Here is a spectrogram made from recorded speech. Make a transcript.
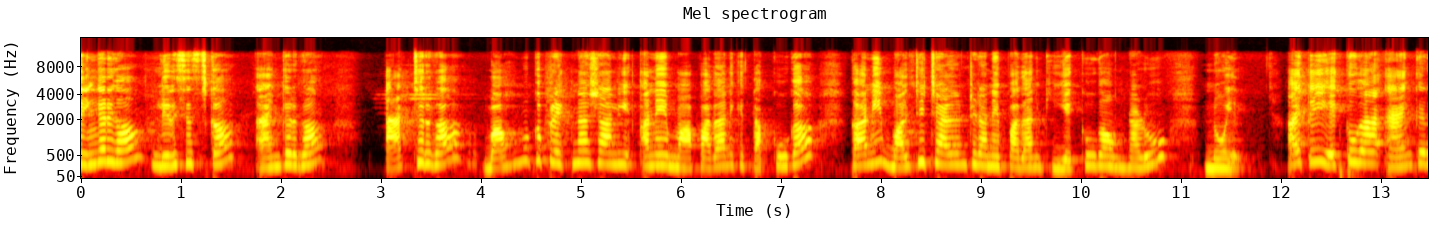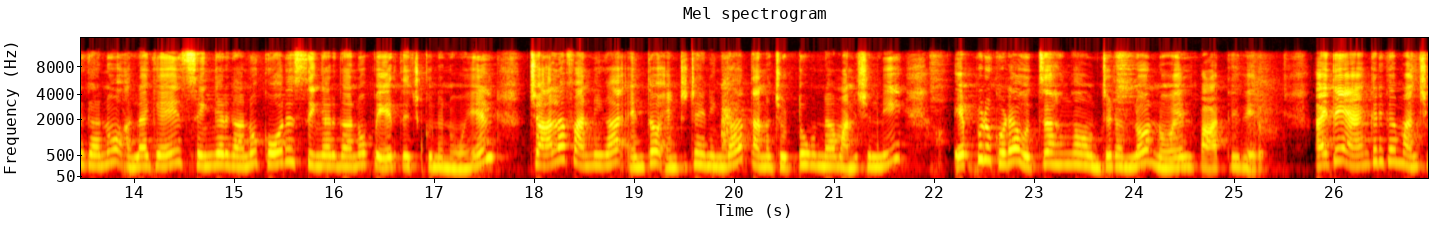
సింగర్గా లిరిసిస్ట్గా యాంకర్గా యాక్టర్గా బహుముఖ ప్రజ్ఞాశాలి అనే మా పదానికి తక్కువగా కానీ మల్టీ టాలెంటెడ్ అనే పదానికి ఎక్కువగా ఉన్నాడు నోయల్. అయితే ఎక్కువగా యాంకర్గాను అలాగే సింగర్గాను కోరస్ సింగర్గాను పేరు తెచ్చుకున్న నోయల్ చాలా ఫన్నీగా ఎంతో ఎంటర్టైనింగ్గా తన చుట్టూ ఉన్న మనుషుల్ని ఎప్పుడు కూడా ఉత్సాహంగా ఉంచడంలో నోయల్ పాత్ర వేరు. అయితే యాంకర్గా మంచి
